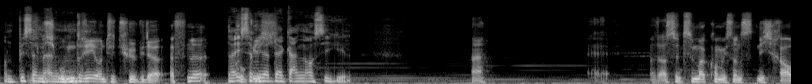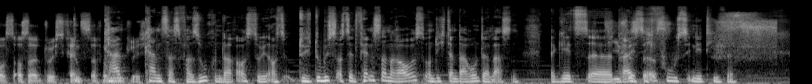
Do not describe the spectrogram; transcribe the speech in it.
und bis dann. Wenn ich mich umdrehe und die Tür wieder öffne. Da ist ja wieder der Gang aus Sigil. Ah. Äh, und aus dem Zimmer komme ich sonst nicht raus, außer durchs Fenster du vermutlich. Kann, kannst das versuchen, da rauszugehen. Du bist aus den Fenstern raus und dich dann da runterlassen. Da geht's äh, 30 Fuß in die Tiefe.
